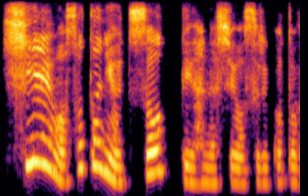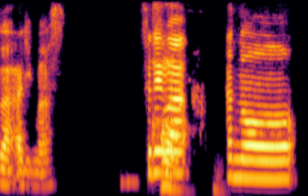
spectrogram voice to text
支援を外に移そうっていう話をすることがあります。それは、あのー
